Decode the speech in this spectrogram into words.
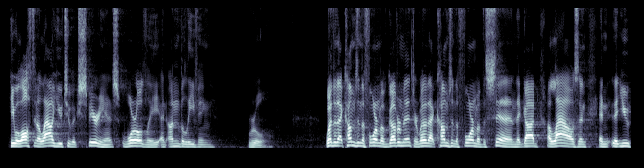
He will often allow you to experience worldly and unbelieving rule. Whether that comes in the form of government or whether that comes in the form of the sin that God allows and, and that you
